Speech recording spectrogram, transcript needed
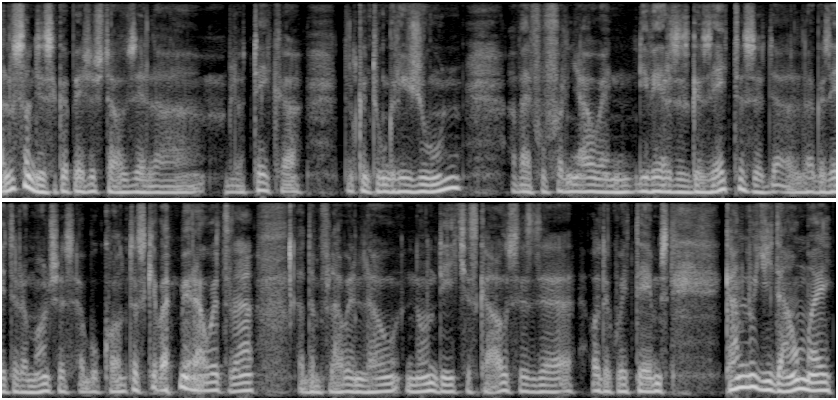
A Lusson se capisce staus la biblioteca del canton Grigiun, aveva fu forniau in diverse gazettes, la Gazzetta Romancia sa bu contas che va mirau tra ad un flau in lau non dices causes de, o de quei temps. Can lui dau mai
